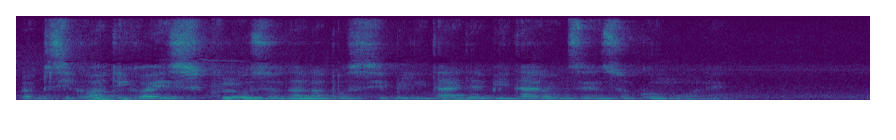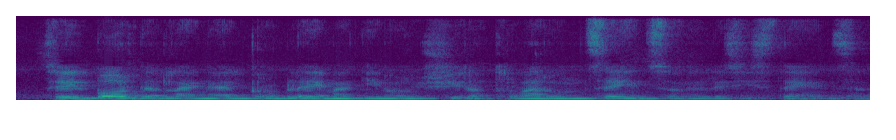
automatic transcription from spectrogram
Lo psicotico è escluso dalla possibilità di abitare un senso comune. Se il borderline ha il problema di non riuscire a trovare un senso nell'esistenza,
